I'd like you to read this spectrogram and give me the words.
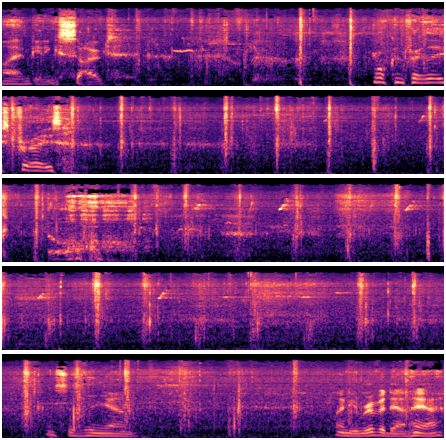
I am getting soaked walking through these trees. Oh. This is the um, Plenty River down here.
